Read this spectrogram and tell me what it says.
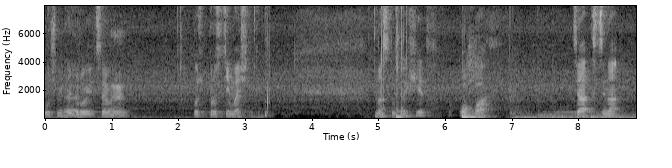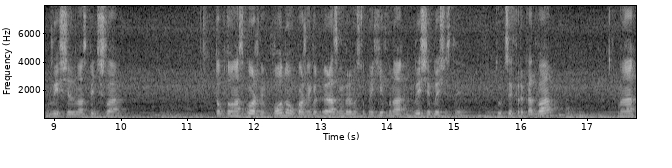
лучники, другий це прості мечники. Наступний хід. Опа. Ця стіна ближче до нас підійшла. Тобто у нас кожним ходом, кожен раз ми беремо наступний хід, вона ближче і ближче стає. Тут циферка 2. Вона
